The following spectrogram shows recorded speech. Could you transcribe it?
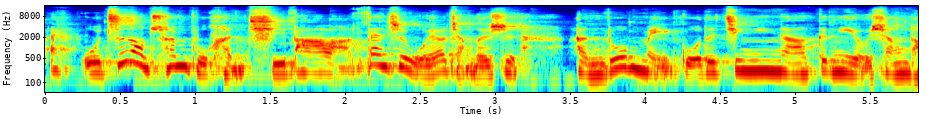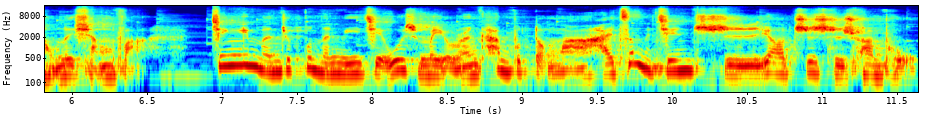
哎，我知道川普很奇葩啦，但是我要讲的是，很多美国的精英啊，跟你有相同的想法，精英们就不能理解为什么有人看不懂啊，还这么坚持要支持川普。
